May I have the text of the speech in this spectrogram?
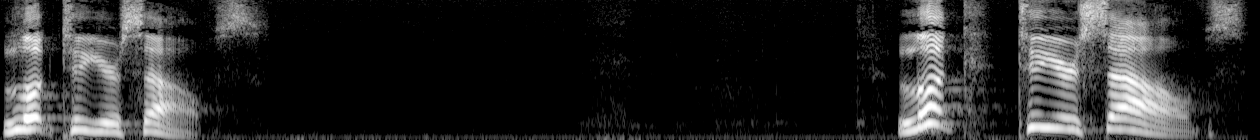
look to yourselves. Look to yourselves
